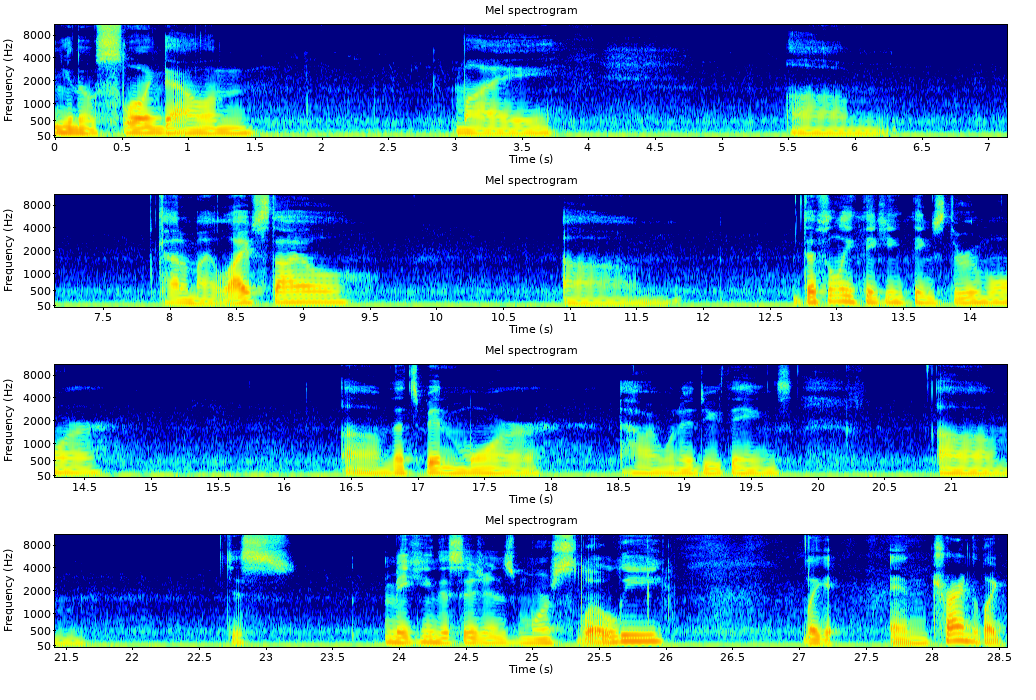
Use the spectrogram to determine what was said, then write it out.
you know slowing down my um, kind of my lifestyle. Um, definitely thinking things through more um, that's been more how I want to do things. Um, just making decisions more slowly, like, and trying to like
